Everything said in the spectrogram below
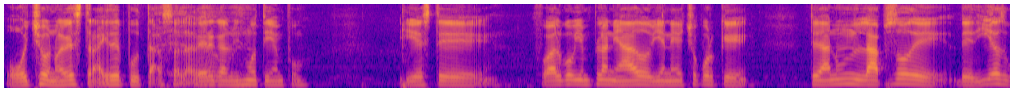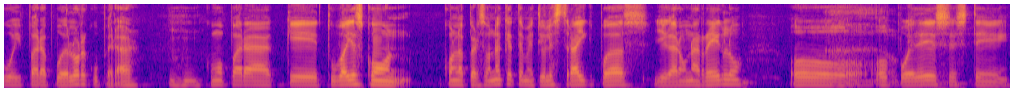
8 o 9 strike de putazo a la verga al mismo tiempo. Y este, fue algo bien planeado, bien hecho, porque te dan un lapso de, de días, güey, para poderlo recuperar. Como para que tú vayas con, con la persona que te metió el strike y puedas llegar a un arreglo. O, Ah, o puedes, este,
